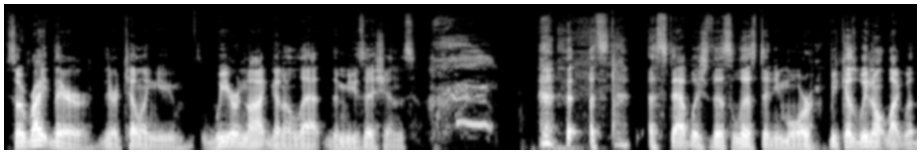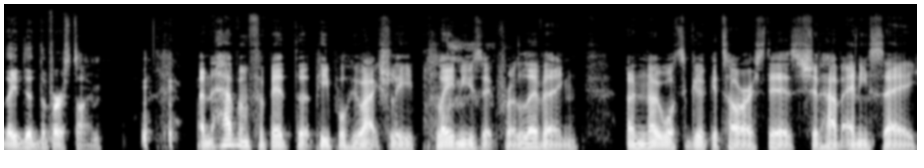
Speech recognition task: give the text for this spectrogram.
So, right there, they're telling you we are not going to let the musicians establish this list anymore because we don't like what they did the first time and heaven forbid that people who actually play music for a living and know what a good guitarist is should have any say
